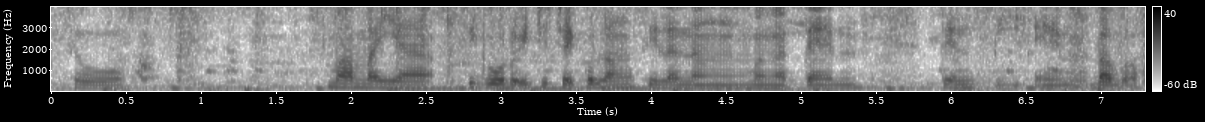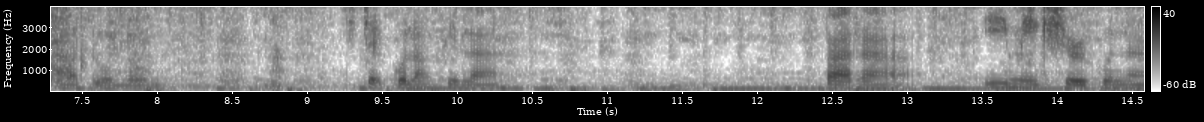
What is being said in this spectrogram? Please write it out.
So, mamaya, siguro i-check ko lang sila ng mga 10, 10 p.m. bago ako matulog. check ko lang sila para i-make sure ko na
